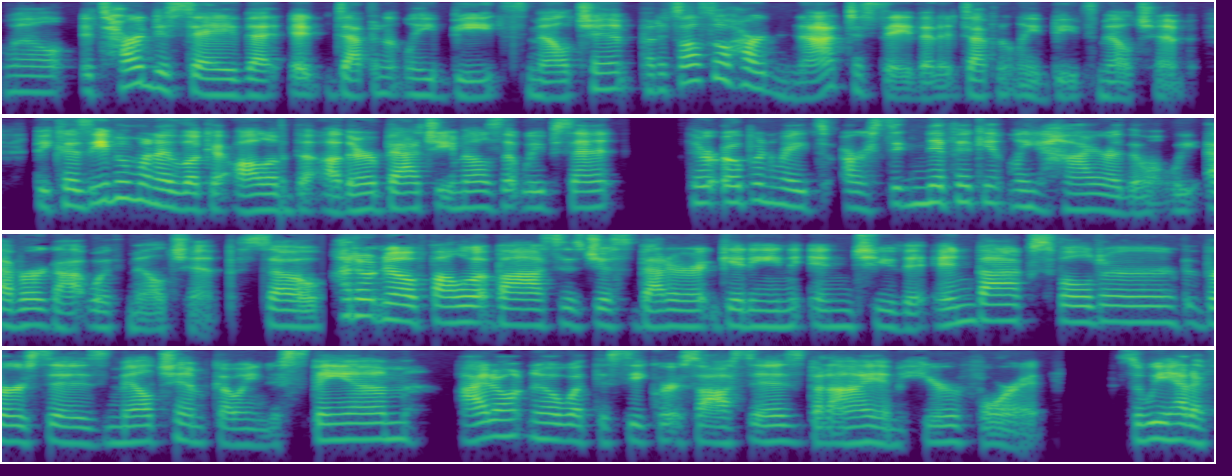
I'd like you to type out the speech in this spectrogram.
well, it's hard to say that it definitely beats MailChimp, but it's also hard not to say that it definitely beats MailChimp because even when I look at all of the other batch emails that we've sent, their open rates are significantly higher than what we ever got with MailChimp. So I don't know Follow Up Boss is just better at getting into the inbox folder versus MailChimp going to spam. I don't know what the secret sauce is, but I am here for it. So we had a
